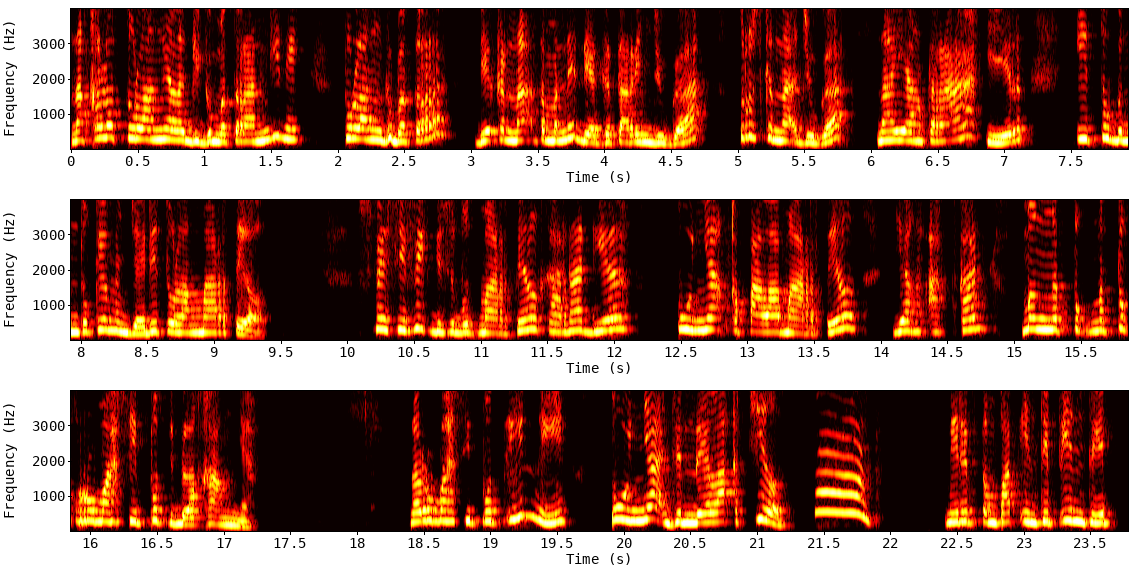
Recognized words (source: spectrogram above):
Nah kalau tulangnya lagi gemeteran gini, tulang gemeter, dia kena temennya dia getarin juga, terus kena juga. Nah yang terakhir itu bentuknya menjadi tulang martil. Spesifik disebut martil karena dia punya kepala martil yang akan mengetuk-ngetuk rumah siput di belakangnya. Nah rumah siput ini punya jendela kecil, hmm, mirip tempat intip-intip.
